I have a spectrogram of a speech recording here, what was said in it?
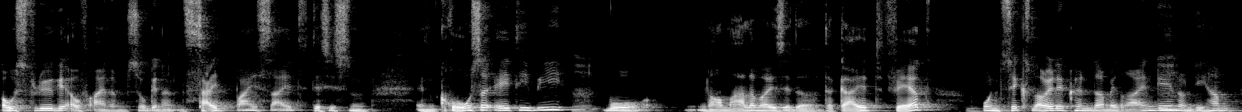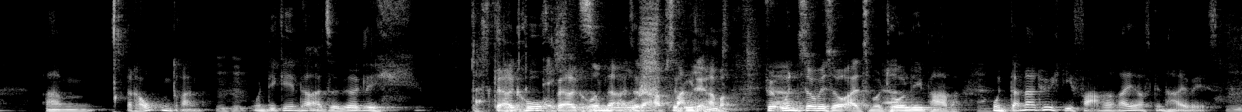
Ausflüge auf einem sogenannten Side-by-Side. -Side. Das ist ein, ein großer ATV, mhm. wo normalerweise der, der Guide fährt und sechs Leute können damit reingehen mhm. und die haben ähm, Raupen dran. Mhm. Und die gehen da also wirklich Berg hoch, Berg runter, so also der absolute spannend. Hammer. Für ja. uns sowieso als Motorliebhaber. Ja. Und dann natürlich die Fahrerei auf den Highways. Mhm.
